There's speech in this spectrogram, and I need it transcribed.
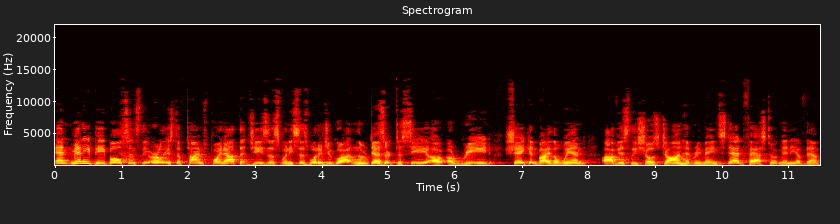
And many people, since the earliest of times, point out that Jesus, when he says, What did you go out in the desert to see? A, a, reed shaken by the wind, obviously shows John had remained steadfast to many of them.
